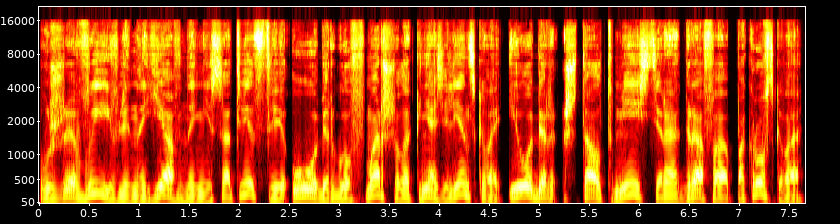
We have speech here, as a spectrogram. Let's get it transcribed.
Уже выявлено явное несоответствие у обергов-маршала князя Ленского и обершталтмейстера графа Покровского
